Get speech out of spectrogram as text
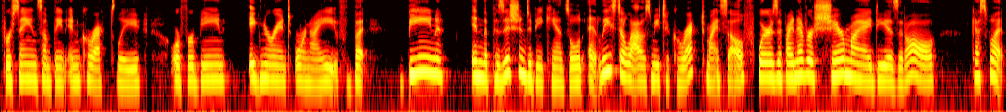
for saying something incorrectly or for being ignorant or naive. But being in the position to be canceled at least allows me to correct myself. Whereas if I never share my ideas at all, guess what?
